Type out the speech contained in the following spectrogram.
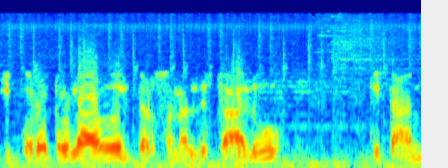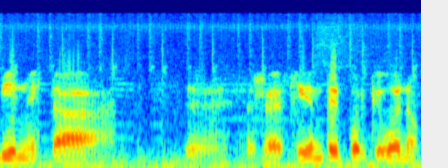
Y por otro lado, el personal de salud, que también está eh, reciente, porque bueno,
